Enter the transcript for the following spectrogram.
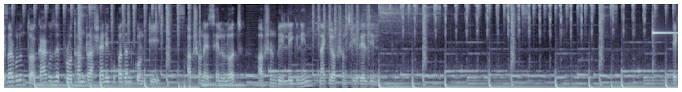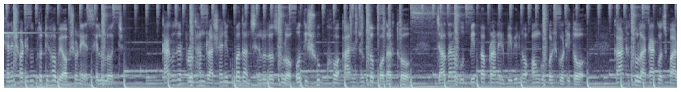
এবার বলুন তো, কাগজের প্রধান রাসায়নিক উপাদান কোনটি? Option A, cellulose, option B, lignin, নাকি অপশন সি, রেজিন? এখানে সঠিক উত্তরটি হবে অপশন এ, সেলুলোজ। কাগজের প্রধান রাসায়নিক উপাদান সেলুলোজ হলো অতি সূক্ষ্ম আশযুক্ত পদার্থ, যা দ্বারা উদ্ভিদ বা প্রাণীর বিভিন্ন অঙ্গকোষ গঠিত। কাঠ, তুলা, কাগজ, পাট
